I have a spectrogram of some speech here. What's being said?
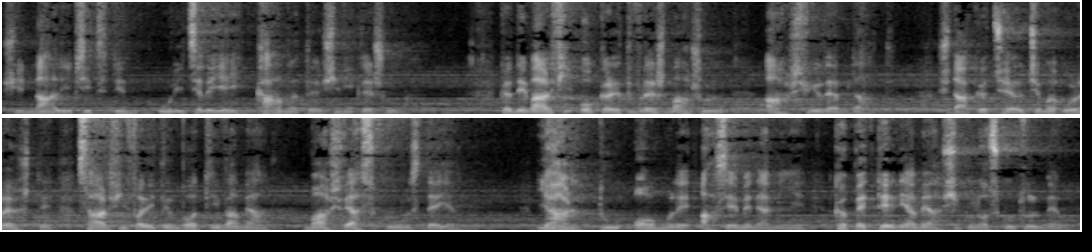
Și n-a lipsit din ulițele ei camătă și vicleșug, că de m-ar fi ocărât vrăjmașul, aș fi răbdat. Și dacă cel ce mă urăște s-ar fi fărit împotriva mea, m-aș fi ascuns de el. Iar tu, omule, asemenea mie, căpetenia mea și cunoscutul meu,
